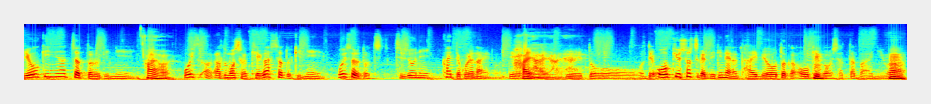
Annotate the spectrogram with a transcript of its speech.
病気になっちゃった時にはいはい。おいそああともしくは怪我した時においそれと地地上に帰ってこれないので、はいはいはいはい。えー、とで応急処置ができないのは大病とか大怪我をしちゃった場合には、や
